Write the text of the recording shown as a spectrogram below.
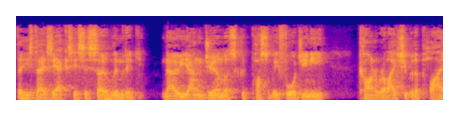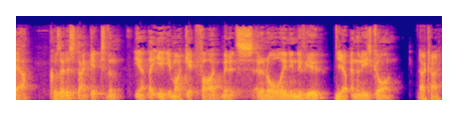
These days, the access is so limited. No young journalist could possibly forge any kind of relationship with a player because they just don't get to them. You know, they, you might get five minutes at an all-in interview, yep. and then he's gone. Okay.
